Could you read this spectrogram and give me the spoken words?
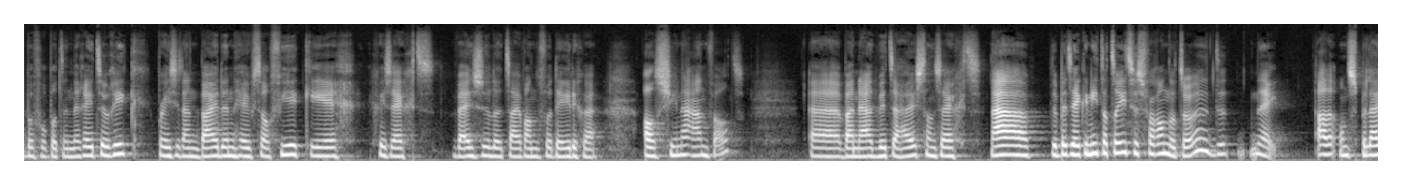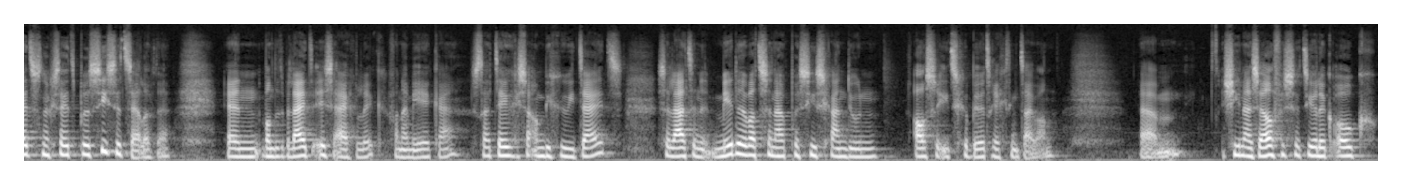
Bijvoorbeeld in de retoriek. President Biden heeft al vier keer gezegd: wij zullen Taiwan verdedigen als China aanvalt. Uh, waarna het Witte Huis dan zegt: Nou, dat betekent niet dat er iets is veranderd hoor. Nee, ons beleid is nog steeds precies hetzelfde. En, want het beleid is eigenlijk van Amerika strategische ambiguïteit. Ze laten het midden wat ze nou precies gaan doen als er iets gebeurt richting Taiwan. Um, China zelf is natuurlijk ook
